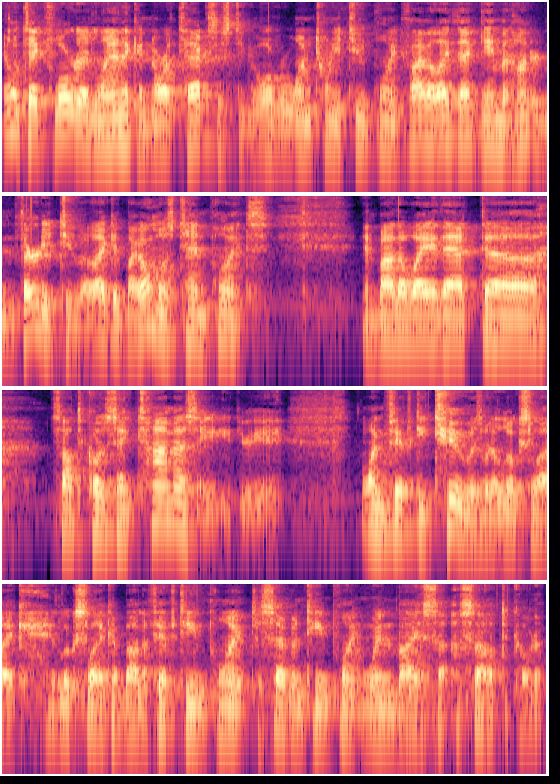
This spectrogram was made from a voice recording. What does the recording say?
And we'll take Florida Atlantic and North Texas to go over 122.5. I like that game at 132. I like it by almost 10 points. And by the way, that uh, South Dakota St. Thomas, 83, 152 is what it looks like. It looks like about a 15 point to 17 point win by South Dakota.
